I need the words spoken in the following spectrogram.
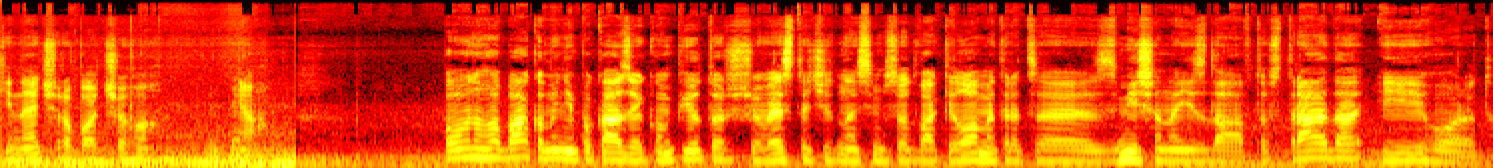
Кінець робочого дня. Повного баку мені показує комп'ютер, що вистачить на 702 км. Це змішана їзда автострада і город.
